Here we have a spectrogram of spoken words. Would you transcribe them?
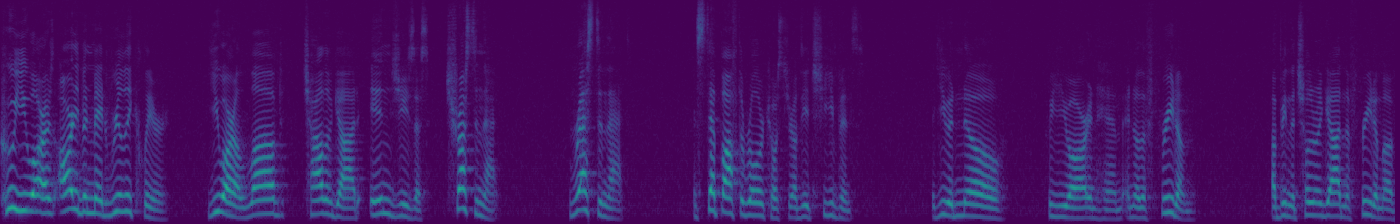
Who you are has already been made really clear. You are a loved child of God in Jesus. Trust in that. Rest in that. and step off the roller coaster of the achievements, that you would know who you are in Him and know the freedom of being the children of God and the freedom of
